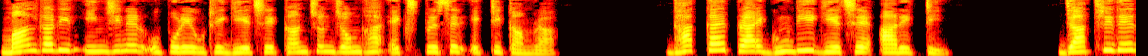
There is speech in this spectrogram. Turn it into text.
মালগাড়ির ইঞ্জিনের উপরে উঠে গিয়েছে কাঞ্চনজঙ্ঘা এক্সপ্রেসের একটি কামরা। ধাক্কায় প্রায় গুঁড়িয়ে গিয়েছে আর একটি যাত্রীদের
